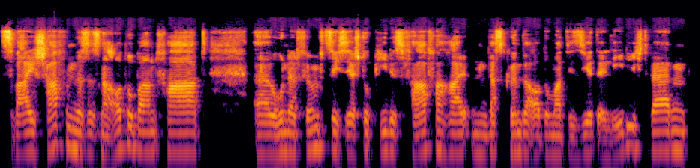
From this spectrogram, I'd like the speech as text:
zwei schaffen. Das ist eine Autobahnfahrt. 150 äh, sehr stupides Fahrverhalten, das könnte automatisiert erledigt werden.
